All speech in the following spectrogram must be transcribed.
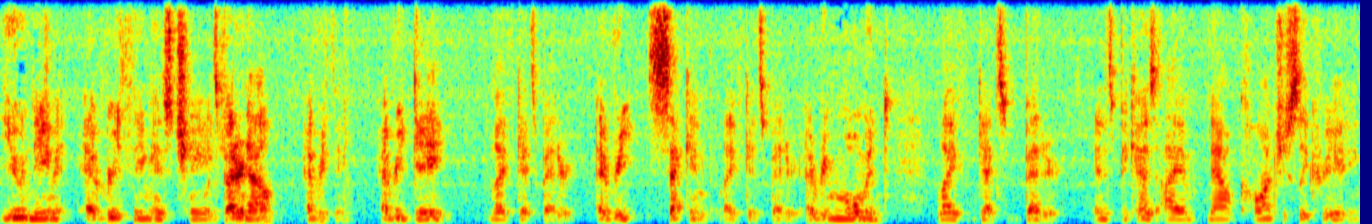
you name it, everything has changed. What's better now? Everything. Every day life gets better. Every second life gets better. Every moment life gets better. And it's because I am now consciously creating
